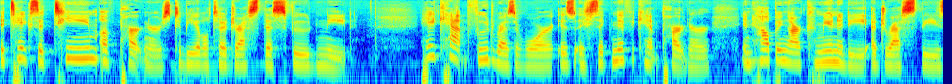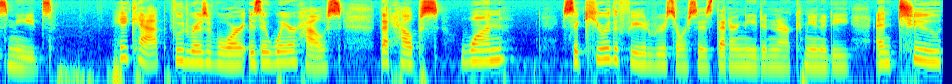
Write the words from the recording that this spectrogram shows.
It takes a team of partners to be able to address this food need. HACAP Food Reservoir is a significant partner in helping our community address these needs. HACAP Food Reservoir is a warehouse that helps one, secure the food resources that are needed in our community, and two,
